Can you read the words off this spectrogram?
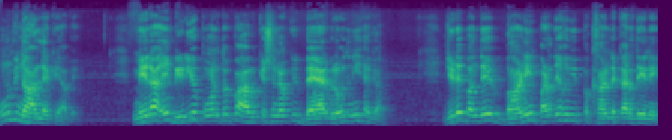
ਉਹਨੂੰ ਵੀ ਨਾਲ ਲੈ ਕੇ ਆਵੇ। ਮੇਰਾ ਇਹ ਵੀਡੀਓ ਪਾਉਣ ਤੋਂ ਭਾਵ ਕਿਸੇ ਨਾਲ ਕੋਈ ਬੈਰ ਵਿਰੋਧ ਨਹੀਂ ਹੈਗਾ। ਜਿਹੜੇ ਬੰਦੇ ਬਾਣੀ ਪੜ੍ਹਦੇ ਹੋਏ ਵੀ ਪਖੰਡ ਕਰਦੇ ਨੇ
